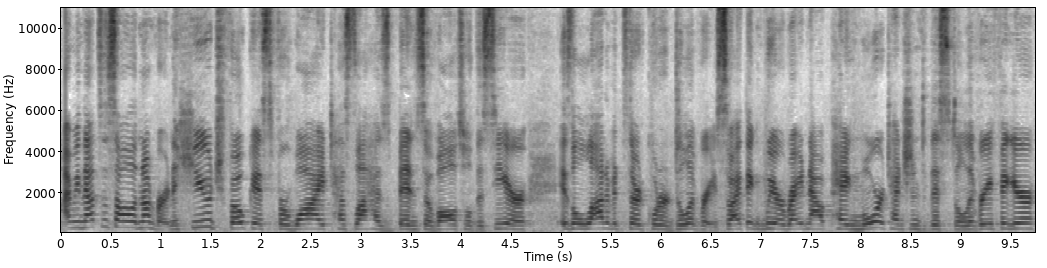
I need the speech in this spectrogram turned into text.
I mean, that's a solid number. And a huge focus for why Tesla has been so volatile this year is a lot of its third quarter deliveries. So I think we are right now paying more attention to this delivery figure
